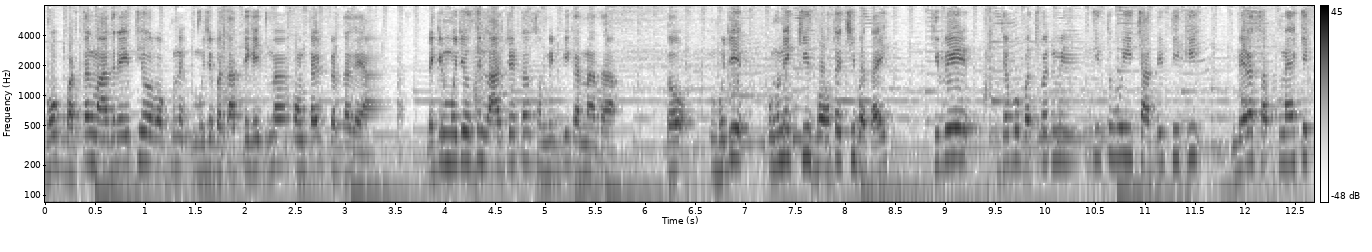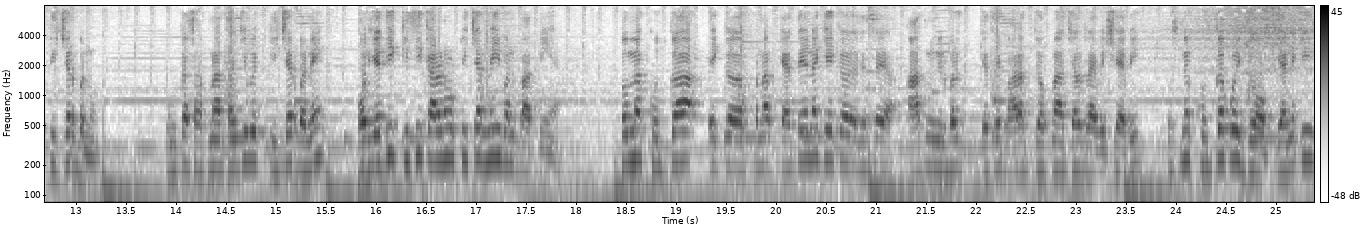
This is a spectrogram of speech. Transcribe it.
वो बर्तन माज रही थी और अपने, मुझे बताती गई तो मैं पॉइंट आउट करता गया। लेकिन मुझे उस दिन लास्ट डेट था सबमिट भी करना था। तो मुझे, उन्होंने एक चीज़ बहुत अच्छी बताई कि वे, जब वो बचपन में थी तो वो ये चाहती थी कि मेरा सपना है कि एक टीचर बनूं। उनका सपना था कि वो एक टीचर बने और यदि किसी कारण वो टीचर नहीं बन पाती हैं तो मैं खुद का एक, अपना कहते हैं ना कि एक, जैसे आत्मनिर्भर, जैसे भारत जो अपना चल रहा है विषय अभी, उसमें खुद का कोई जॉब यानी कि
